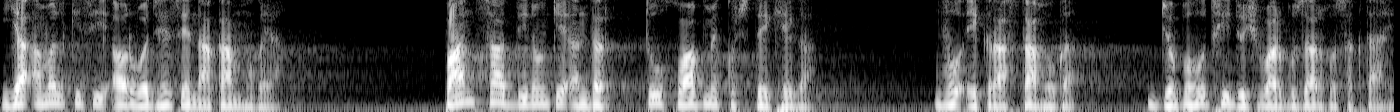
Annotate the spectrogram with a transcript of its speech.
یا عمل کسی اور وجہ سے ناکام ہو گیا۔ پانچ سات دنوں کے اندر تو خواب میں کچھ دیکھے گا۔ وہ ایک راستہ ہوگا جو بہت ہی دشوار گزار ہو سکتا ہے،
